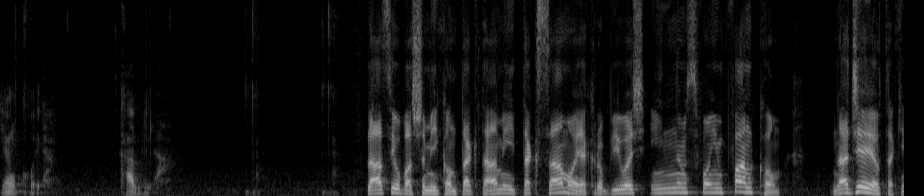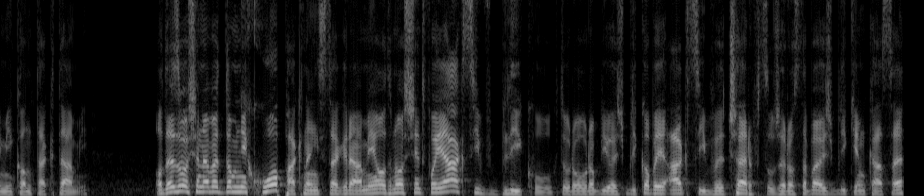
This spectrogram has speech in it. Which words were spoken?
Dziękuję. Kamila. relacją, waszymi kontaktami tak samo jak robiłeś innym swoim fankom. Nadzieję takimi kontaktami. Odezwał się nawet do mnie chłopak na Instagramie odnośnie twojej akcji w Bliku, którą robiłeś, blikowej akcji w czerwcu, że rozdawałeś Blikiem kasę,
